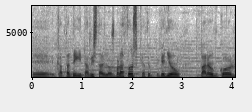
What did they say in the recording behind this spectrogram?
eh, cantante guitarrista de Los Brazos, que hace un pequeño parón con,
